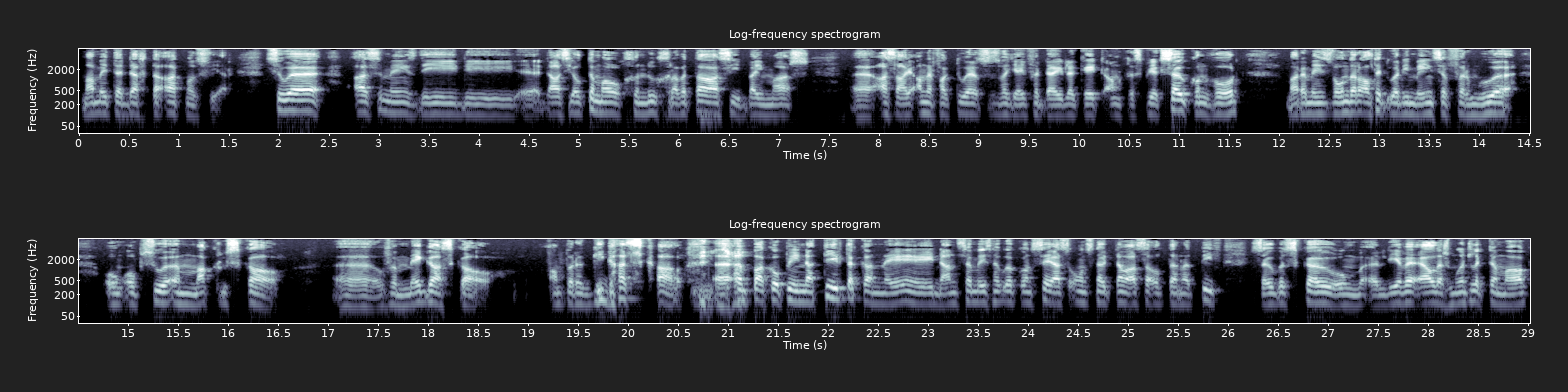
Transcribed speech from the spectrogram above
maar met 'n digte atmosfeer. So uh, as 'n mens die die uh, daar's heeltemal genoeg gravitasie by Mars uh as daai ander faktore soos wat jy verduidelik het aangespreek sou kon word, maar 'n mens wonder altyd oor die mense vermoë om op so 'n makroskaal uh of 'n megaskaal amper 'n gigaskaal uh, impak op die natuur te kan hê. En dan sou mense nou ook kon sê as ons nou nou as 'n alternatief sou beskou om 'n uh, lewe elders moontlik te maak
